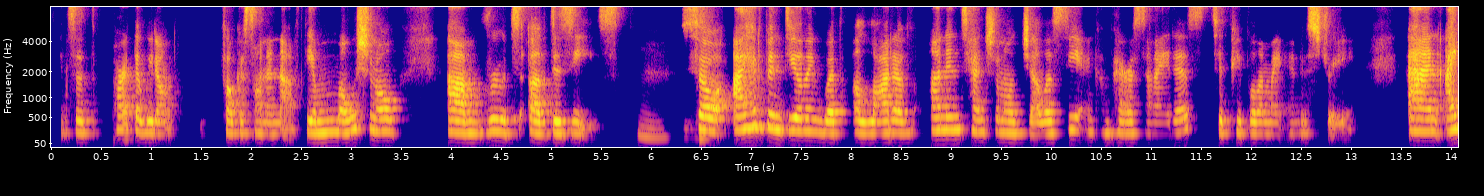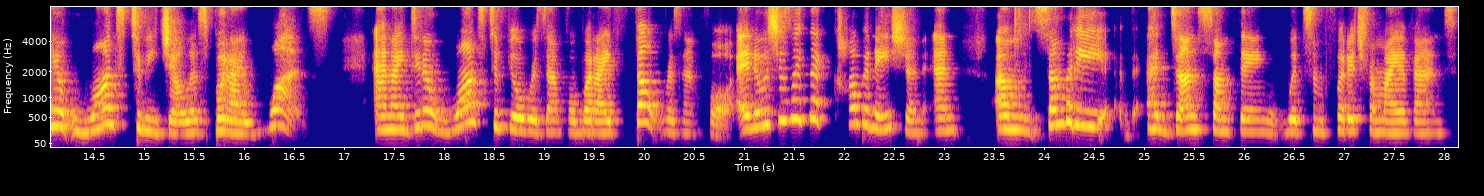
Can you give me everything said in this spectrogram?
It's a part that we don't focus on enough the emotional um, roots of disease. Mm-hmm. So I had been dealing with a lot of unintentional jealousy and comparisonitis to people in my industry. And I didn't want to be jealous, but I was. And I didn't want to feel resentful, but I felt resentful. And it was just like that combination. And um, somebody had done something with some footage from my event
